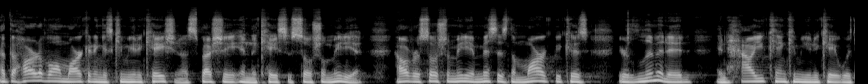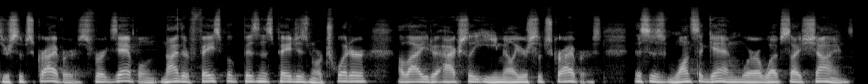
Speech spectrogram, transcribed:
At the heart of all marketing is communication, especially in the case of social media. However, social media misses the mark because you're limited in how you can communicate with your subscribers. For example, neither Facebook business pages nor Twitter allow you to actually email your subscribers. This is once again where a website shines.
